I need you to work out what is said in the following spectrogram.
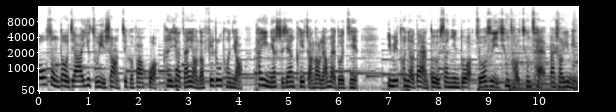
包送到家一组以上即可发货。看一下咱养的非洲鸵鸟它一年时间可以长到两百多斤。一枚鸵鸟蛋都有三斤多主要是以青草青菜拌上玉米面。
